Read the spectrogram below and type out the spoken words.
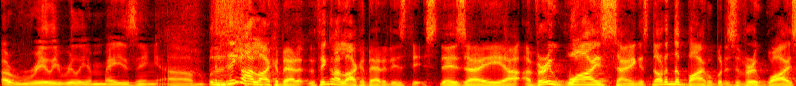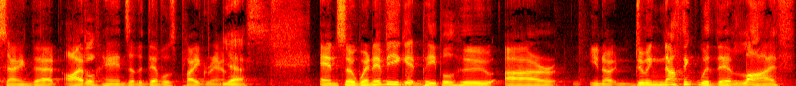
a really really amazing. Um, Well, the thing I like about it, the thing I like about it is this: there's a uh, a very wise saying. It's not in the Bible, but it's a very wise saying that idle hands are the devil's playground. yes, And so, whenever you get people who are, you know, doing nothing with their life,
